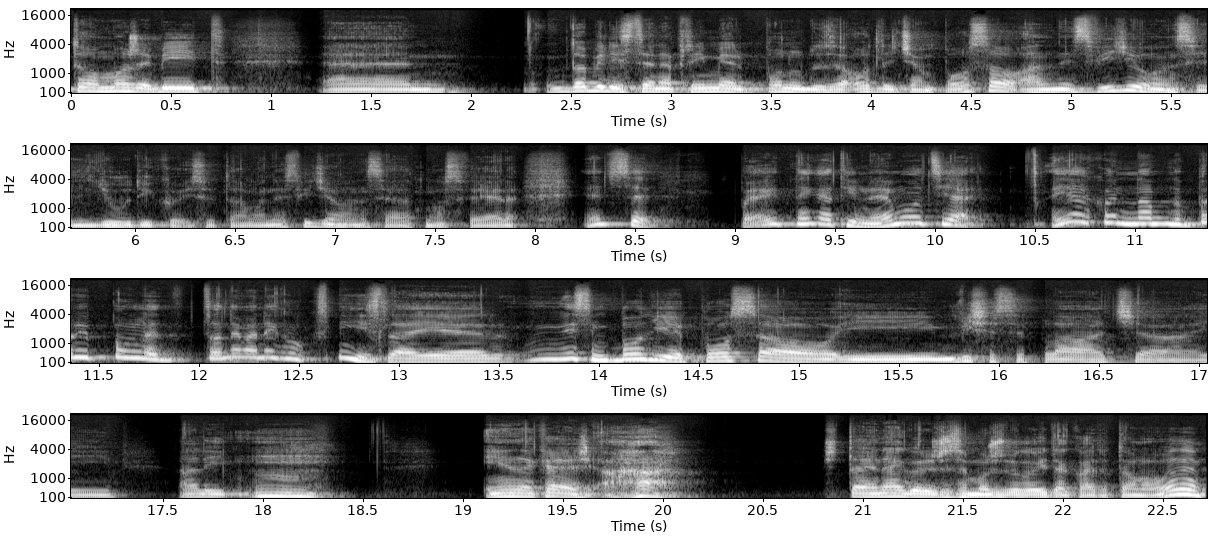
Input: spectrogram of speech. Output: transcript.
To može biti Dobili ste, na primjer, ponudu za odličan posao, ali ne sviđaju vam se ljudi koji su tamo, ne sviđa vam se atmosfera. Neće se pojaviti negativna emocija, iako na prvi pogled to nema nekog smisla, jer mislim bolji je posao i više se plaća, i, ali mm, i onda kažeš, aha, šta je najgore što se može dogoditi ako ja tamo odem,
